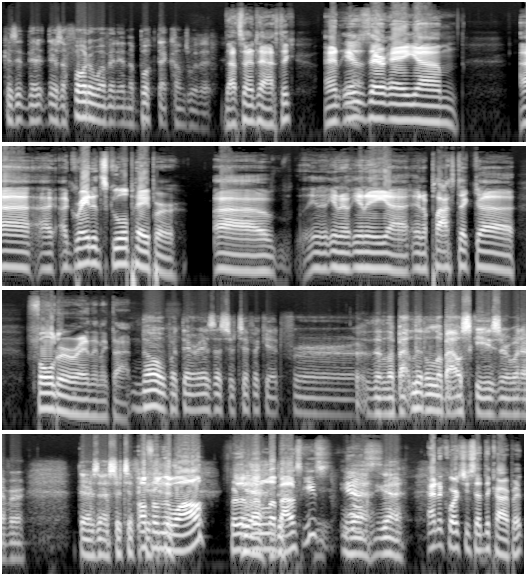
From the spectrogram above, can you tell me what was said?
because there, there's a photo of it in the book that comes with it. That's fantastic. And is there a um uh, a, a graded school paper uh in a in a in a, uh, in a plastic uh folder or anything like that. No, but there is a certificate for the Leba- little Lebowskis or whatever. There's a certificate. Oh, from the wall for the Yeah, little the- Lebowskis. Yeah, yeah, and of course you said the carpet.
